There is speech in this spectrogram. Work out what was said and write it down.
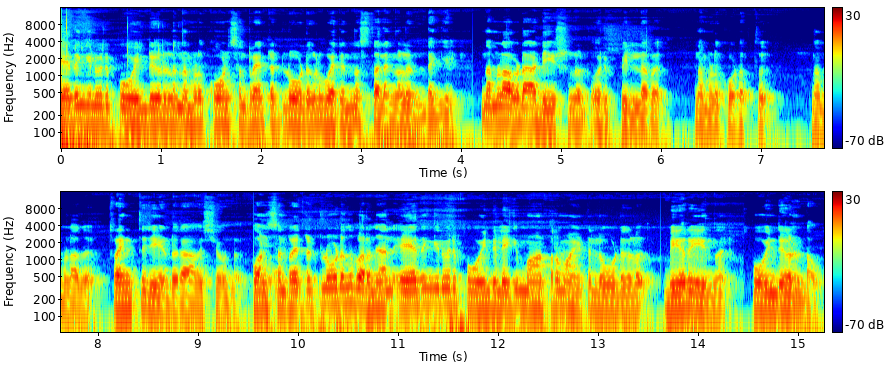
ഏതെങ്കിലും ഒരു പോയിന്റുകളിൽ നമ്മൾ കോൺസെൻട്രേറ്റഡ് ലോഡുകൾ വരുന്ന സ്ഥലങ്ങളുണ്ടെങ്കിൽ നമ്മൾ അവിടെ അഡീഷണൽ ഒരു പില്ലർ നമ്മൾ കൊടുത്ത് നമ്മളത് സ്ട്രെങ്ത് ചെയ്യേണ്ട ഒരു ആവശ്യമുണ്ട്. കോൺസെൻട്രേറ്റഡ് ലോഡ് എന്ന് പറഞ്ഞാൽ ഏതെങ്കിലും ഒരു പോയിന്റിലേക്ക് മാത്രമായിട്ട് ലോഡുകൾ ബിയർ ചെയ്യുന്ന പോയിന്റുകൾ ഉണ്ടാവും.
